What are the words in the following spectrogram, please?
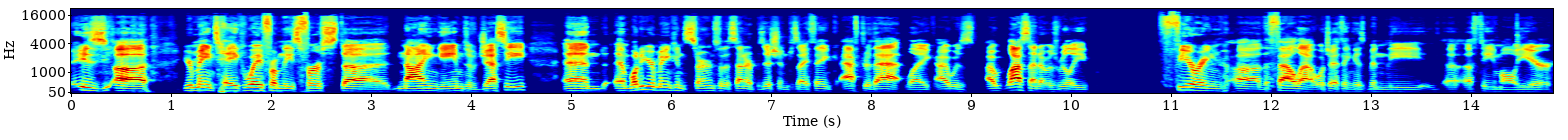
is uh, your main takeaway from these first uh, nine games of Jesse, and and what are your main concerns for the center position? Because I think after that, like I was I, last night, I was really fearing uh, the foul out, which I think has been the a theme all year.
